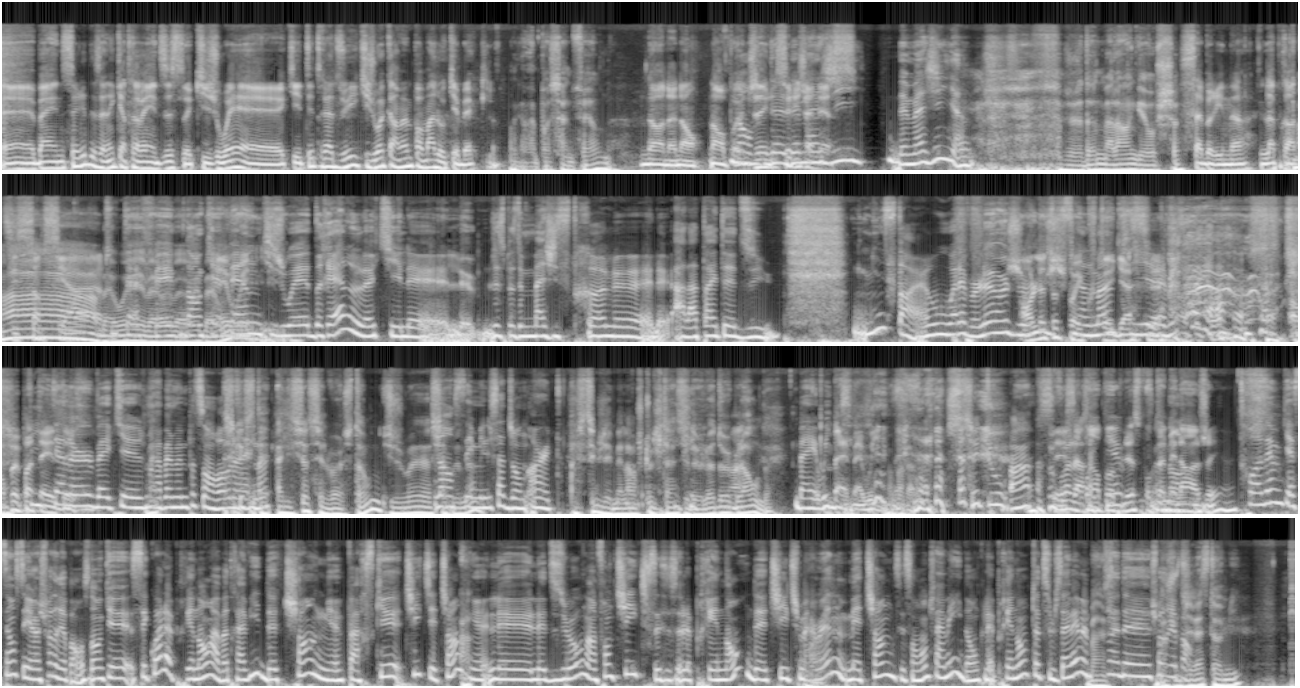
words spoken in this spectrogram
Euh, ben, une série des années 90 là, qui jouait, euh, qui était traduite, qui jouait quand même pas mal au Québec. Là. Pas quand même pas Seinfeld. Non, non, non. Non, pas non, une série, de, série de jeunesse. magie. De magie, Yann. Je donne ma langue au chat. Sabrina, l'apprentie sorcière. ben Tout oui, à ben fait. oui, ben Donc, ben Penn oui. qui jouait Drell, qui est le- le- l'espèce de magistrat là, le- à la tête du ministère ou whatever. Là, un jeu. On l'a tous pas finalement, écouté, gars. puis, euh, mais. On peut pas t'aider. Ben, que je me rappelle même pas de son rôle, honnêtement. Alicia Silverstone qui jouait Non, c'est Melissa Joan Hart. C'est que je les mélange tout le temps, ces deux-là. Deux blondes. Ben oui. Ben, ben oui. C'est tout, hein? C'est- Voilà. Ça prend pas plus pour te Non. mélanger. hein. Troisième question, c'est un choix de réponse. Donc, euh, c'est quoi le prénom, à votre avis, de Chong? Parce que Cheech et Chong, Ah. le, le duo, dans le fond, Cheech, c'est le prénom de Cheech Marin, mais Chong, c'est son nom de famille. Donc, le prénom, toi, tu le savais, même Ben, pas de choix de je réponse. dirais Tommy.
